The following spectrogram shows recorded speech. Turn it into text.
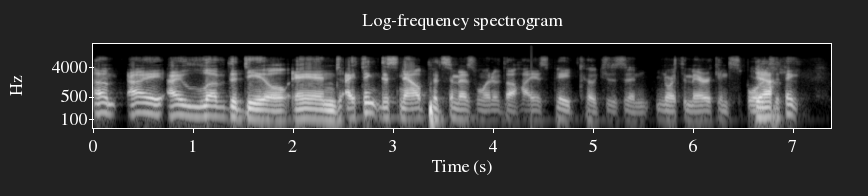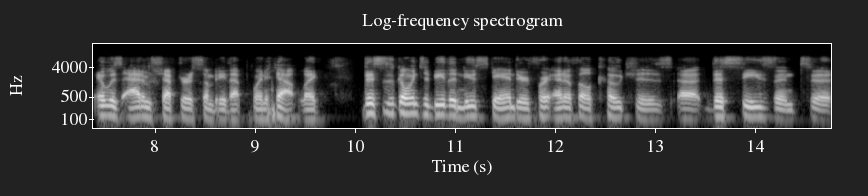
Um, I I love the deal, and I think this now puts him as one of the highest paid coaches in North American sports. Yeah. I think it was Adam Schefter or somebody that pointed out like this is going to be the new standard for NFL coaches uh, this season to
